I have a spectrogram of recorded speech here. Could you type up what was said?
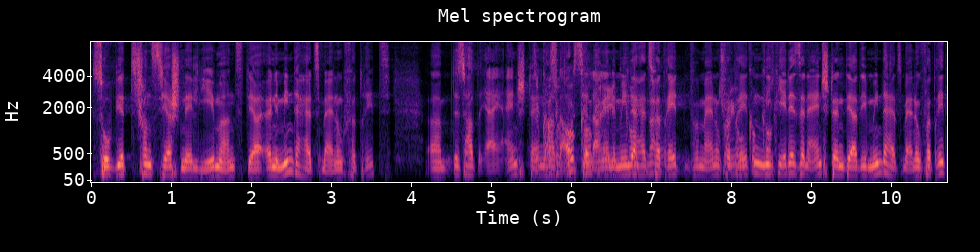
so wird schon sehr schnell jemand, der eine Minderheitsmeinung vertritt, das hat Einstein also, hat auch sehr lange eine Minderheitsmeinung vertreten. Nicht jeder ist ein Einstein, der die Minderheitsmeinung vertritt.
